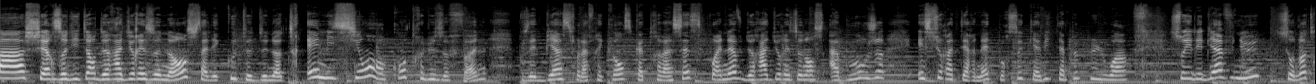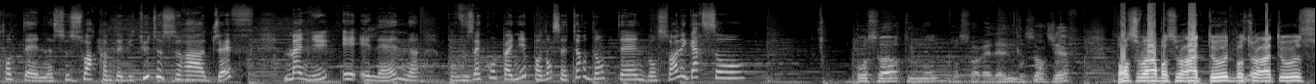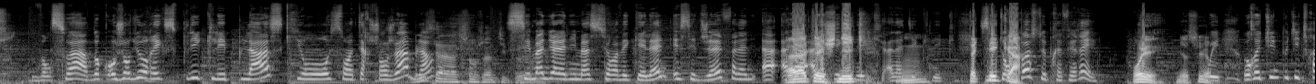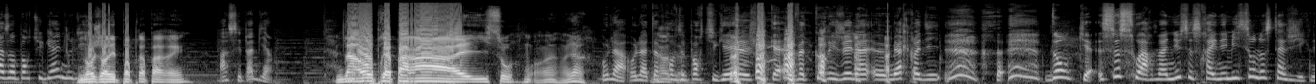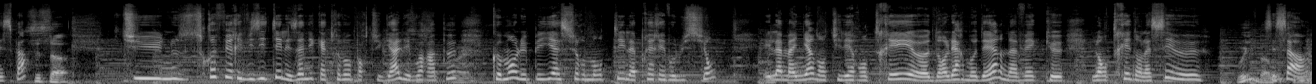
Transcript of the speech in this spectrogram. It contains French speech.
Hola, chers auditeurs de Radio Résonance, à l'écoute de notre émission Rencontre lusophone. Vous êtes bien sur la fréquence 96.9 de Radio Résonance à Bourges et sur Internet pour ceux qui habitent un peu plus loin. Soyez les bienvenus sur notre antenne. Ce soir, comme d'habitude, ce sera Jeff, Manu et Hélène pour vous accompagner pendant cette heure d'antenne. Bonsoir les garçons. Bonsoir tout le monde, bonsoir Hélène, bonsoir Jeff. Bonsoir, bonsoir à toutes, bonsoir à tous. Bonsoir. Donc aujourd'hui, on réexplique les places qui ont, sont interchangeables. Oui, hein. ça a changé un petit peu. C'est Manu à l'animation avec Hélène et c'est Jeff à la, à- à À la technique. À la Mhm. technique. C'est ton poste préféré. Oui, bien sûr. Oui. Aurais-tu une petite phrase en portugais nous dire Non, j'en ai pas préparé. Ah, c'est pas bien. Non, prépara isso. Rien. Oh là, oh là, ta Non, prof de portugais, je crois qu'elle va te corriger la- euh, mercredi. Donc, ce soir, Manu, ce sera une émission nostalgique, n'est-ce pas? C'est ça. Tu nous refais revisiter les années 80 au Portugal et voir un peu Ouais. comment le pays a surmonté l'après-révolution et la manière dont il est rentré euh, dans l'ère moderne avec euh, l'entrée dans la CE, Oui, bah C'est oui, ça, hein.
